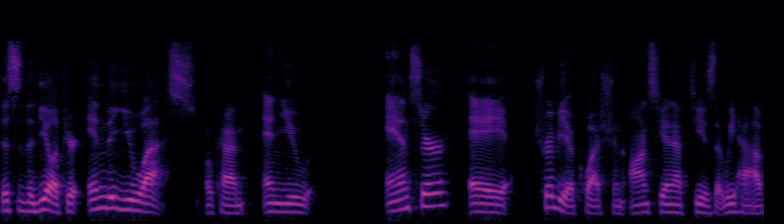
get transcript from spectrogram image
this is the deal. If you're in the US, okay, and you answer a trivia question on CNFTs that we have,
